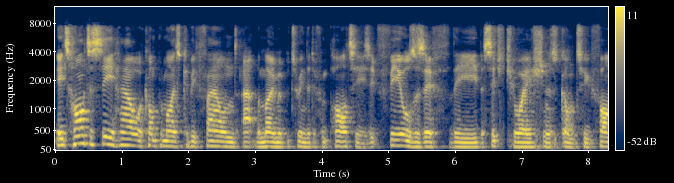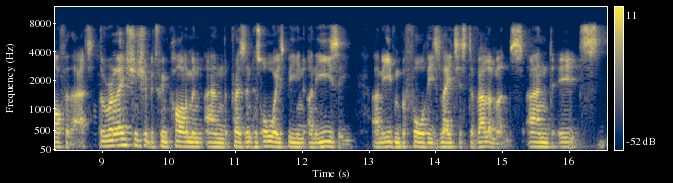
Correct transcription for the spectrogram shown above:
It's hard to see how a compromise could be found at the moment between the different parties. It feels as if the, the situation has gone too far for that. The relationship between Parliament and the President has always been uneasy. Um, even before these latest developments, and it's,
